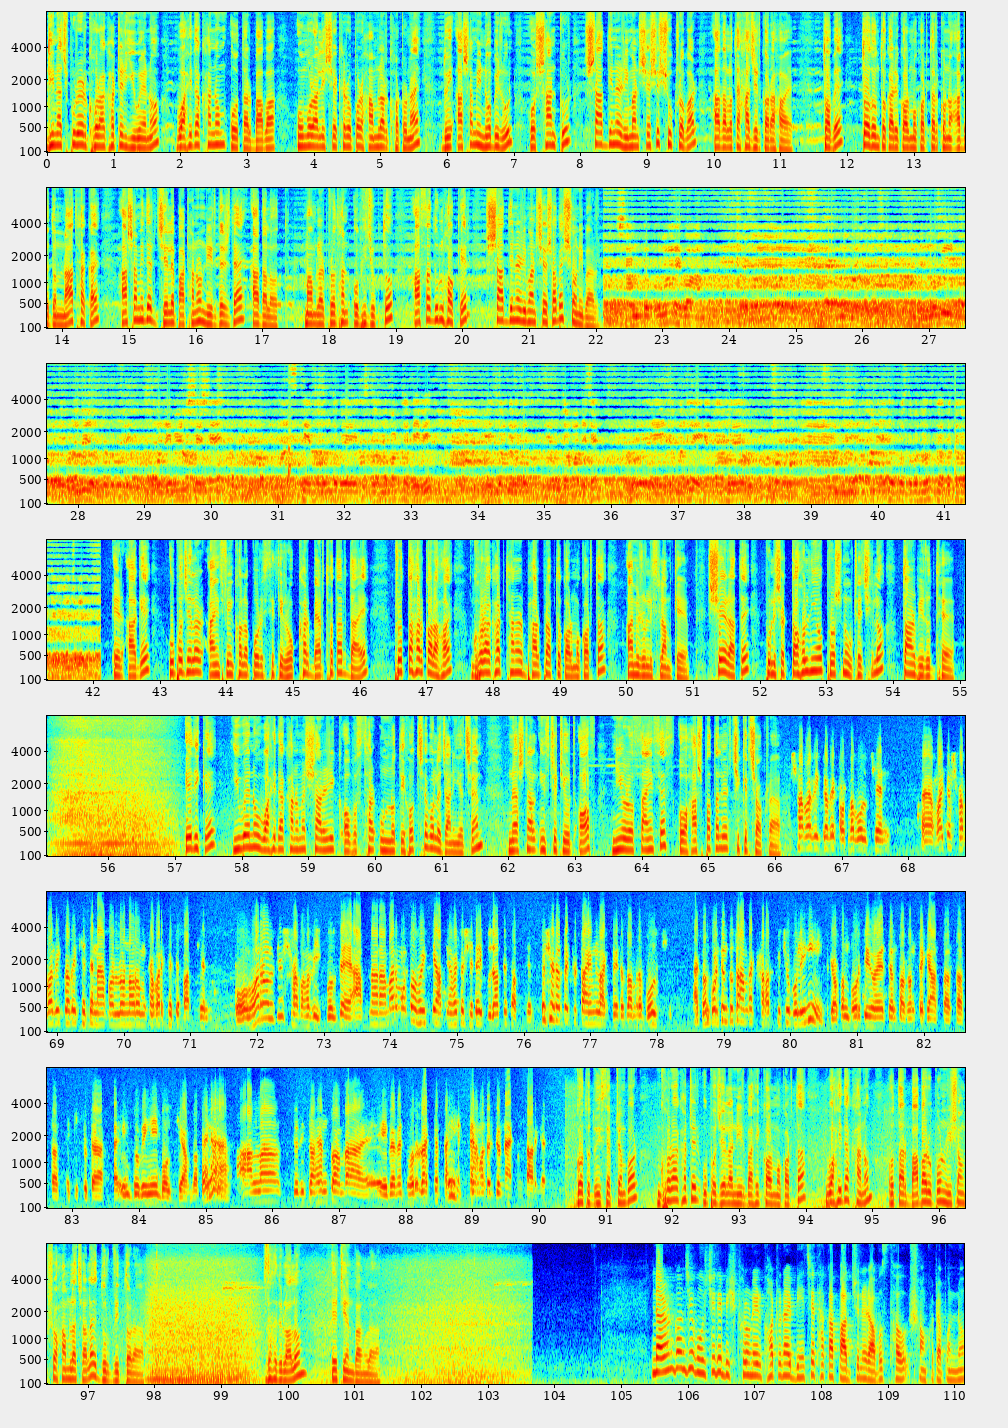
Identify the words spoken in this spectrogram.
দিনাজপুরের ঘোড়াঘাটের ইউএনও, ওয়াহিদা খানম ও তার বাবা ওমর আলী শেখের ওপর হামলার ঘটনায় দুই আসামি নবিরুল ও শান্টুর সাত দিনের রিমান্ড শেষে শুক্রবার আদালতে হাজির করা হয়। তবে তদন্তকারী কর্মকর্তার কোনো আবেদন না থাকায় আসামিদের জেলে পাঠানোর নির্দেশ দেয় আদালত। মামলার প্রধান অভিযুক্ত আসাদুল হকের সাত দিনের রিমান্ড শেষ হবে শনিবার। এবং শেষে আজকে তদন্তকারী কর্মকর্তা ডিবি বিজ্ঞ আদালতে জমা দিয়েছেন এই জমা দিলে এখানে তারপরে উপস্থাপন হোক, তারপর তারা যেখানে চলে যাবে। এর আগে উপজেলার আইন শৃঙ্খলা পরিস্থিতি রক্ষার ব্যর্থতার দায়ে প্রত্যাহার করা হয় ঘোড়াঘাট থানার ভারপ্রাপ্ত কর্মকর্তা আমিরুল ইসলামকে। সে রাতে পুলিশের টহল নিয়েও প্রশ্ন উঠেছিল তার বিরুদ্ধে। এদিকে ইউএনও ওয়াহিদা খানমের শারীরিক অবস্থার উন্নতি হচ্ছে বলে জানিয়েছেন national institute of neuro sciences ও হাসপাতালের চিকিৎসকরা। স্বাভাবিকভাবে কথা বলছেন। হয়তো স্বাভাবিকভাবে খেতে না পারলেও নরম খাবার খেতে পারছেন। ওভারঅল যে স্বাভাবিক বলতে, আপনার আমার মতো হয়েছে, আপনি হয়তো সেটাই বোঝাতে চাচ্ছেন। তো সেটা তো একটু টাইম লাগবে, এটা তো আমরা বলছি। এখন পর্যন্ত তো আমরা খারাপ কিছু বলিনি। যখন ভর্তি হয়েছেন, তখন থেকে আস্তে আস্তে আস্তে আস্তে কিছুটা ইম্প্রুভিংই বলছি আমরা, তাই না? আল্লাহ যদি চাহেন তো আমরা এইভাবে ধরে রাখতে পারি আমাদের জন্য এখন টার্গেট গত দুই সেপ্টেম্বর, ঘোড়াঘাটের উপজেলা নির্বাহী কর্মকর্তা ওয়াহিদা খানম ও তার বাবার উপর নৃশংস হামলা চালায় দুর্বৃত্তরা। জাহিদুল আলম এটিএন বাংলা নারায়ণগঞ্জে মসজিদে বিস্ফোরণের ঘটনায় বেঁচে থাকা পাঁচজনের অবস্থাও সংকটাপন্ন।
